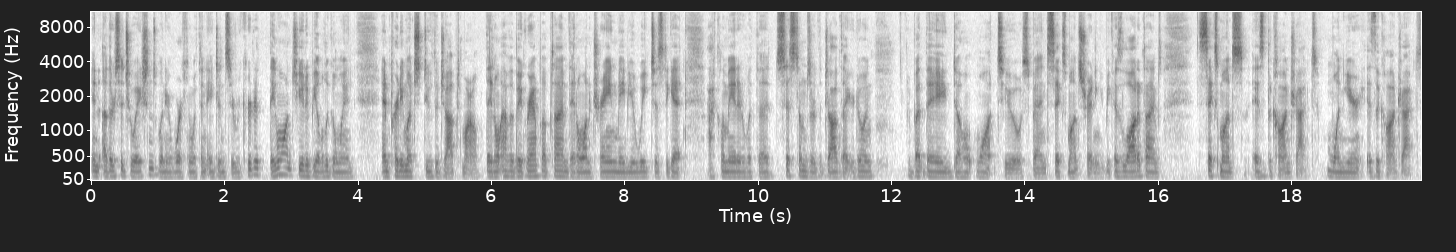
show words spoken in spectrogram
In other situations, when you're working with an agency recruiter, they want you to be able to go in and pretty much do the job tomorrow. They don't have a big ramp up time. They don't want to train maybe a week just to get acclimated with the systems or the job that you're doing, but they don't want to spend six months training you because a lot of times six months is the contract, one year is the contract.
